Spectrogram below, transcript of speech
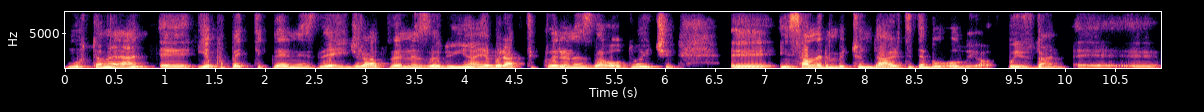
muhtemelen e, yapıp ettiklerinizle, icraatlarınızla, dünyaya bıraktıklarınızla olduğu için e, insanların bütün derdi de bu oluyor. Bu yüzden e, e,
